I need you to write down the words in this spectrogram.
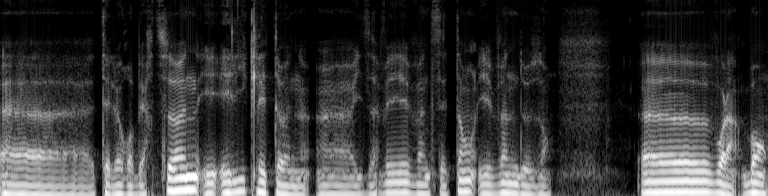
Taylor Robertson et Ellie Clayton. ils avaient 27 ans et 22 ans. voilà, bon,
